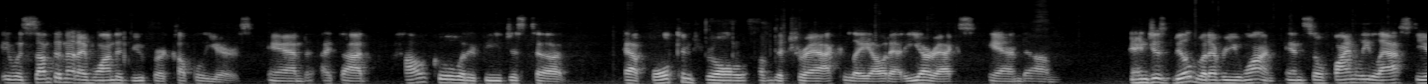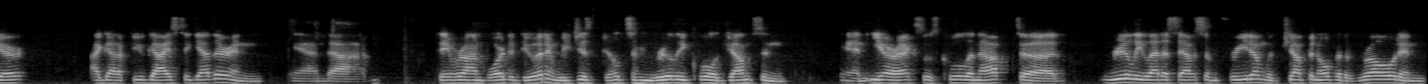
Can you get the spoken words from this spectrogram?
it was something that I wanted to do for a couple years, and I thought, how cool would it be just to have full control of the track layout at ERX and um, and just build whatever you want. And so finally, last year, I got a few guys together and and uh, they were on board to do it, and we just built some really cool jumps and and ERX was cool enough to really let us have some freedom with jumping over the road and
